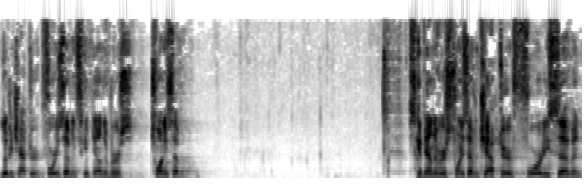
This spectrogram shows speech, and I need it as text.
Look at chapter 47, skip down to verse 27. Skip down to verse 27, chapter 47,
